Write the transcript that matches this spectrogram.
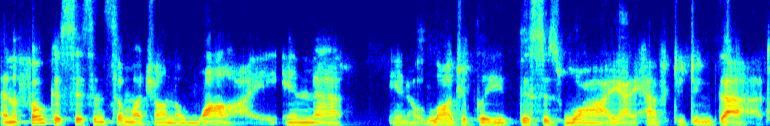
And the focus isn't so much on the why, in that, you know, logically, this is why I have to do that.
